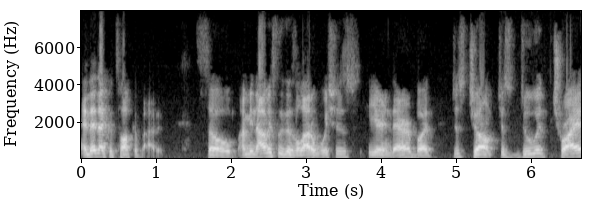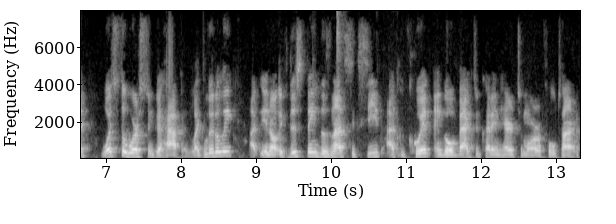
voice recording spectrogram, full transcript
And then I could talk about it. So, I mean, obviously, there's a lot of wishes here and there, but just jump, just do it, try it. What's the worst thing could happen? Like, literally, you know, if this thing does not succeed, I could quit and go back to cutting hair tomorrow full time.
